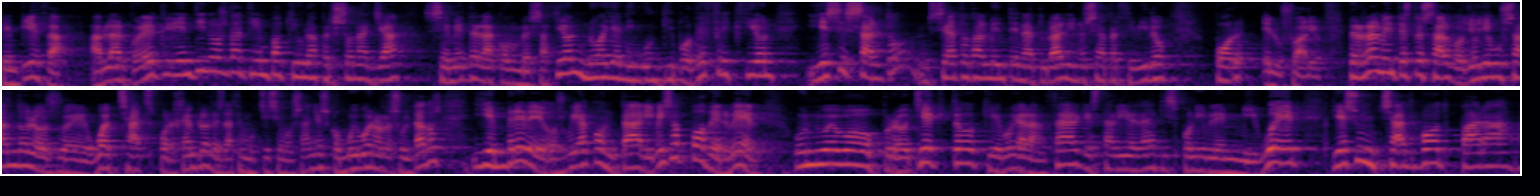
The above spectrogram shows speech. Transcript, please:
que empieza a hablar con el cliente y nos da tiempo a que una persona ya se meta en la conversación, no haya ningún tipo de fricción y ese salto sea totalmente natural y no sea percibido por el usuario. Pero realmente esto es algo, yo llevo usando los eh, web chats, por ejemplo, desde hace muchísimos años con muy buenos resultados y en breve os voy a contar y vais a poder ver un nuevo proyecto que voy a lanzar, que está disponible en mi web y es un chatbot para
